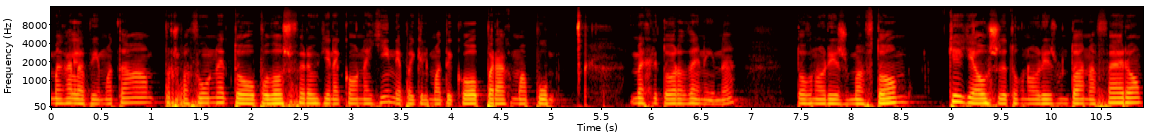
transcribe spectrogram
μεγάλα βήματα, προσπαθούν το ποδόσφαιρο γυναικών να γίνει επαγγελματικό, πράγμα που μέχρι τώρα δεν είναι. Το γνωρίζουμε αυτό και για όσους δεν το γνωρίζουν το αναφέρω.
